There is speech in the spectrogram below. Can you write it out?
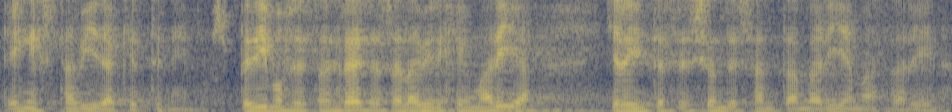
en esta vida que tenemos. Pedimos estas gracias a la Virgen María y a la intercesión de Santa María Magdalena.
